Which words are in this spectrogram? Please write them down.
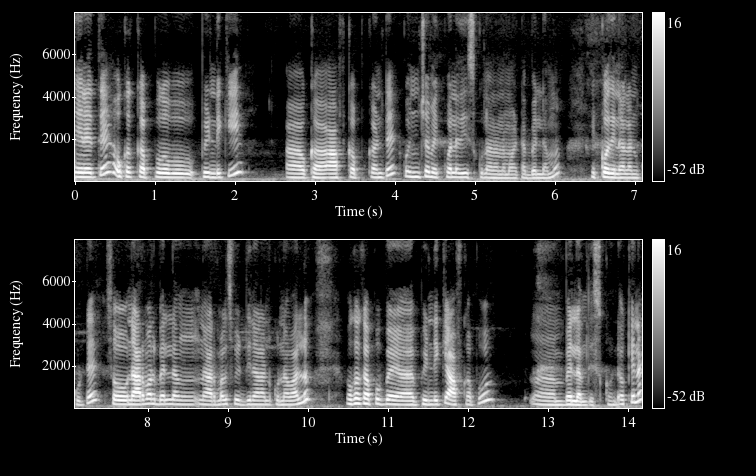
నేనైతే ఒక కప్పు పిండికి ఒక హాఫ్ కప్ కంటే కొంచెం ఎక్కువనే తీసుకున్నాను అనమాట బెల్లము. ఎక్కువ తినాలనుకుంటే. సో నార్మల్ బెల్లం నార్మల్ స్వీట్ తినాలనుకున్న వాళ్ళు ఒక కప్పు పిండికి హాఫ్ కప్పు బెల్లం తీసుకోండి. ఓకేనా?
